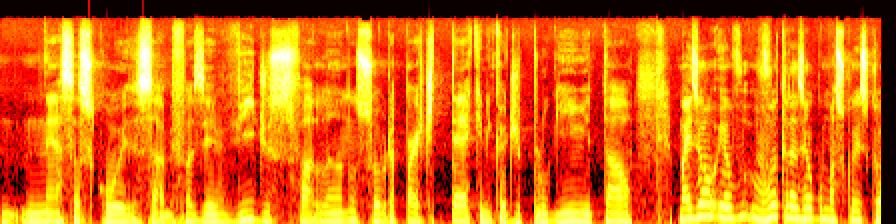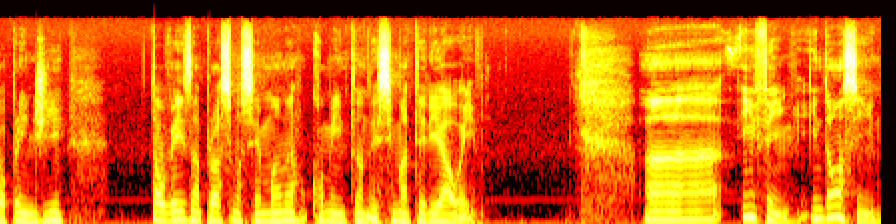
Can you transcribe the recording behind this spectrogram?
nessas coisas, sabe? Fazer vídeos falando sobre a parte técnica de plugin e tal. Mas eu, eu vou trazer algumas coisas que eu aprendi, talvez na próxima semana, comentando esse material aí. Uh, enfim, então assim,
